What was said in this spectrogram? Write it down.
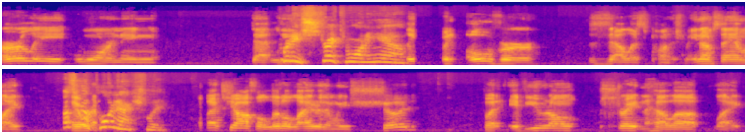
early warning that Pretty leads strict warning, yeah. an over zealous punishment you know what i'm saying like That's Hey, a good point, actually. let you off a little lighter than we should. But if you don't straighten the hell up, like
